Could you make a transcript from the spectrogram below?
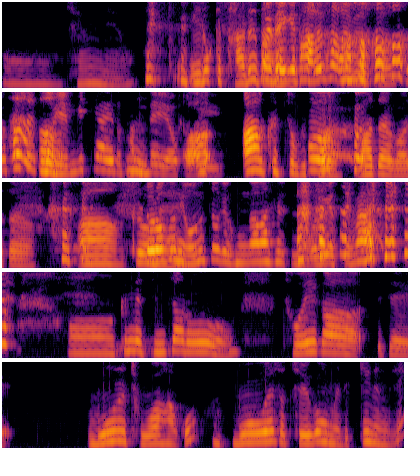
어, 재밌네요. 이렇게 다르다. 되게 다른 사람이었어. 그 사실 저희 어. MBTI도 반대예요, 거의. 아, 그쵸, 그쵸. 어. 맞아요, 맞아요. 아, 그러네. 여러분이 어느 쪽에 공감하실지는 모르겠지만. 어, 근데 진짜로 저희가 이제 뭘 좋아하고 음. 뭐에서 즐거움을 느끼는지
